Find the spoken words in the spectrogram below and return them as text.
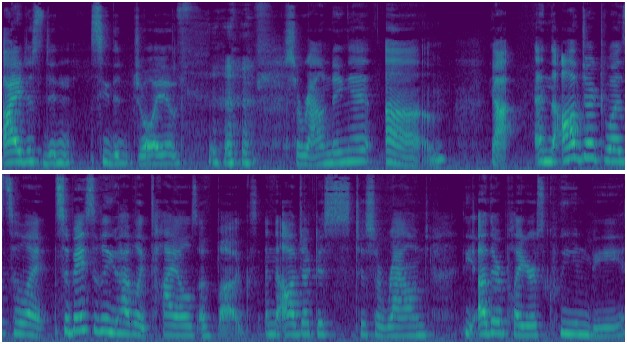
I just didn't see the joy of surrounding it. Um, yeah, and the object was to like so basically you have like tiles of bugs, and the object is to surround the other player's queen bee.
